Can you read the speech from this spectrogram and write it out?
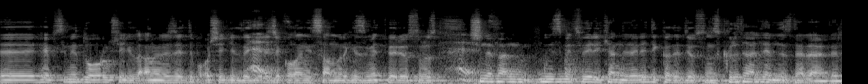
e, hepsini doğru bir şekilde analiz edip o şekilde Evet. gelecek olan insanlara hizmet veriyorsunuz. Evet. Şimdi efendim bu hizmet verirken nelere dikkat ediyorsunuz? Kriterleriniz nelerdir?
